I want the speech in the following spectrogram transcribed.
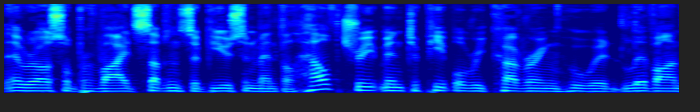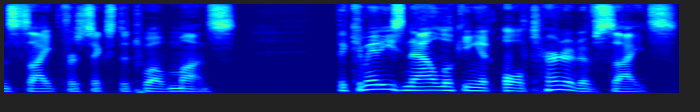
It would also provide substance abuse and mental health treatment to people recovering who would live on site for six to 12 months. The committee is now looking at alternative sites,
